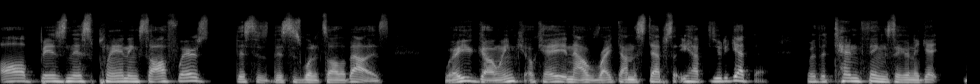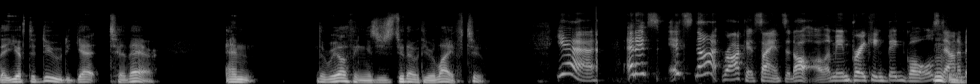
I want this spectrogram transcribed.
all business planning softwares, this is this is what it's all about is where are you going? Okay. And now write down the steps that you have to do to get there. Or the 10 things they're going to get that you have to do to get to there. And the real thing is you just do that with your life too. Yeah and it's it's not rocket science at all. I mean breaking big goals Mm-mm. down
